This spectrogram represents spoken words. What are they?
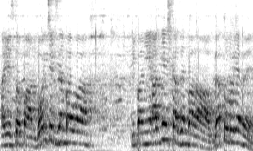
A jest to pan Wojciech Zembała i pani Agnieszka Zembala. Gratulujemy.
